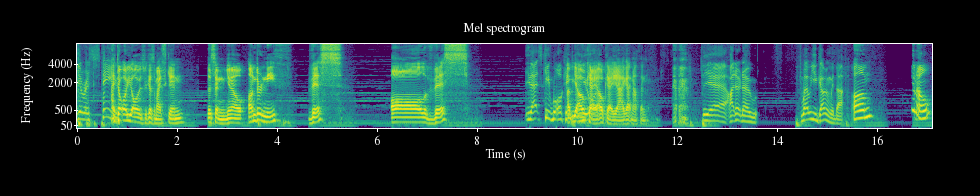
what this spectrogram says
you're a Steve. I don't owe you always because of my skin. Listen, you know, underneath this, all of this. Let's keep walking. Uh, yeah, okay, are- okay, yeah, I got nothing. Yeah, I don't know. Where were you going with that? Um, you know,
